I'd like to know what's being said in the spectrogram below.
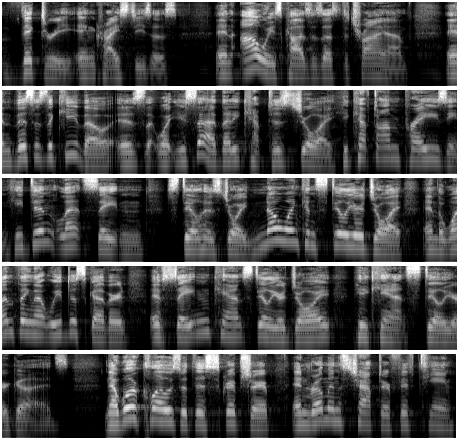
victory in Christ Jesus and always causes us to triumph. And this is the key, though, is that what you said, that he kept his joy. He kept on praising. He didn't let Satan steal his joy. No one can steal your joy. And the one thing that we've discovered if Satan can't steal your joy, he can't steal your goods. Now, we'll close with this scripture in Romans chapter 15.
